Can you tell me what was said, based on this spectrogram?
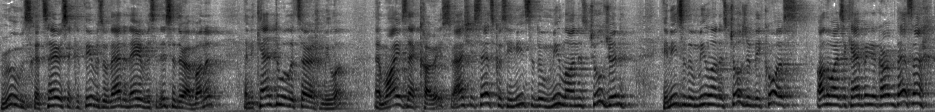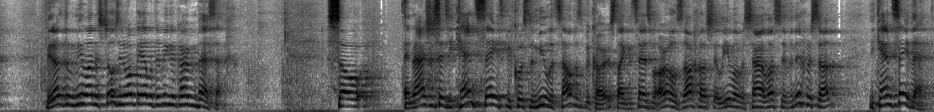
roofs chetzeris and kafifas without an ervis and issa derabanan, and he can't do a letzerech mila. And why is that kares? Rashi says because he needs to do mila on his children. He needs to do mila on his children because otherwise he can't bring a Karban pesach. If he doesn't do mila on his children, he won't be able to bring a Karban pesach. So, and Rashi says he can't say it's because the meal itself is bekaris, like it says. You can't say that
